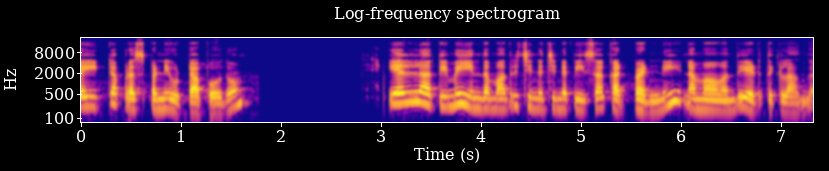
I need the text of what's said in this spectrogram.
லைட்டாக ப்ரெஸ் பண்ணி விட்டால் போதும். எல்லாத்தையுமே இந்த மாதிரி சின்ன சின்ன பீஸாக கட் பண்ணி நம்ம வந்து எடுத்துக்கலாங்க.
